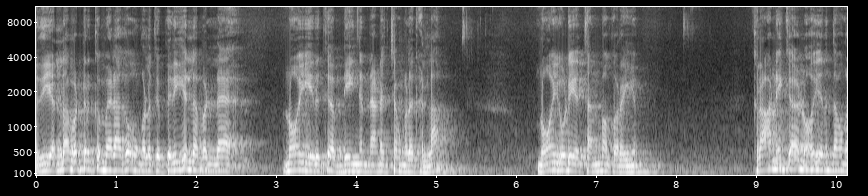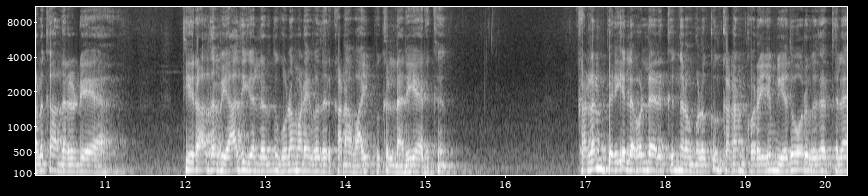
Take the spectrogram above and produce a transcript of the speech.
இது எல்லாவற்றுக்கும் மேலாக உங்களுக்கு பெரிய லெவலில் நோய் இருக்குது அப்படிங்கிற நினச்சவங்களுக்கெல்லாம் நோயுடைய தன்மை குறையும். கிரானிக்காக நோய் இருந்தவங்களுக்கு அதனுடைய தீராத வியாதிகள்லேருந்து குணமடைவதற்கான வாய்ப்புகள் நிறைய இருக்குது கடன் பெரிய லெவலில் இருக்குங்கிறவங்களுக்கும் கடன் குறையும். ஏதோ ஒரு விதத்தில்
